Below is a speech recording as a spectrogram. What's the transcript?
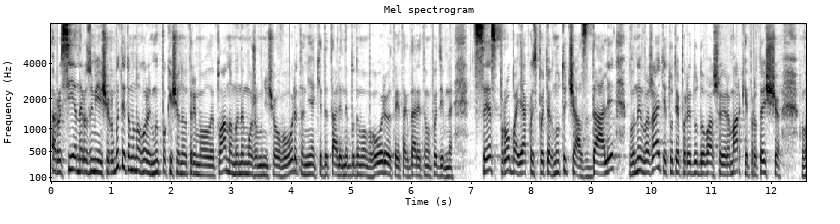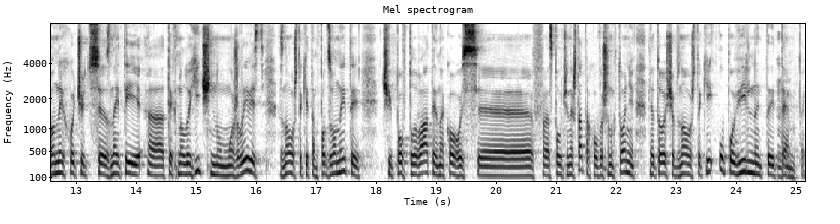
Росія не розуміє, що робити, тому вона говорить, ми поки що не отримували плану, ми не можемо нічого говорити, ніякі деталі не будемо обговорювати і так далі. Тому подібне. Це спроба якось потягнути час. Далі вони вважають, і тут я перейду до вашої ремарки про те, що вони хочуть знайти е, технологічну можливість знову ж таки там подзвонити чи повпливати на когось е, в Сполучених Штатах у Вашингтоні для того, щоб знову ж таки уповільнити темпи,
